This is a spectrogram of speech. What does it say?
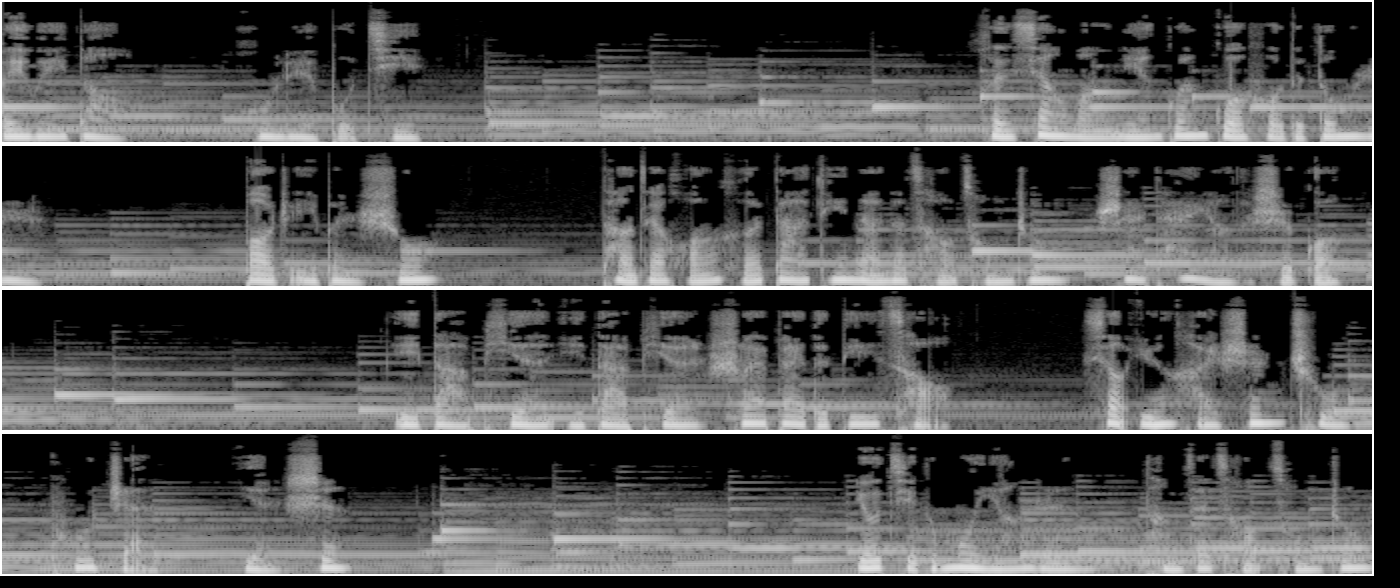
卑微到忽略不计。很向往年关过后的冬日，抱着一本书，躺在黄河大堤南的草丛中晒太阳的时光。一大片一大片衰败的低草。向云海深处铺展延伸，有几个牧羊人躺在草丛中，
